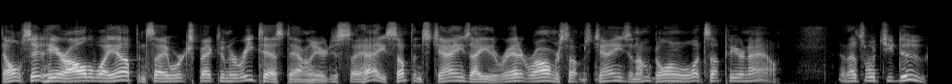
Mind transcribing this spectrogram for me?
don't sit here all the way up and say we're expecting a retest down here. Just say, hey, something's changed. I either read it wrong or something's changed, and I'm going with what's up here now. And that's what you do.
